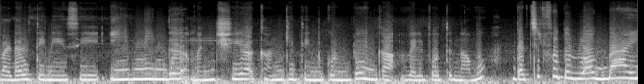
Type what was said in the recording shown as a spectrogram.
వడలు తినేసి ఈవినింగ్ మంచిగా కంకి తినుకుంటూ ఇంకా వెళ్ళిపోతున్నాము. That's it for the vlog bye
